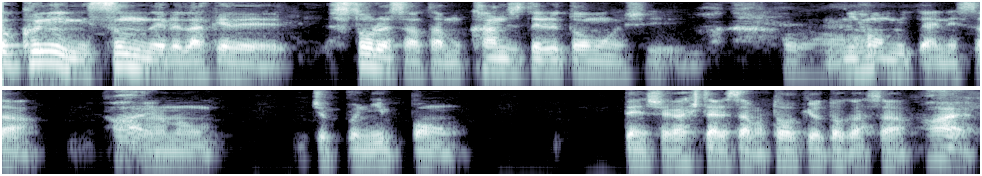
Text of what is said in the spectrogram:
う国に住んでるだけでストレスは多分感じてると思うし、日本みたいにさ、はいあ。の10分に1本電車が来たりさ、まあ東京とかさ、はい。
